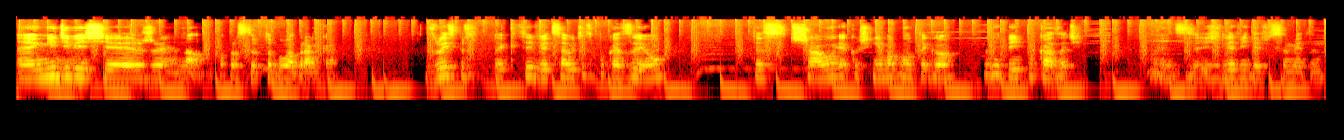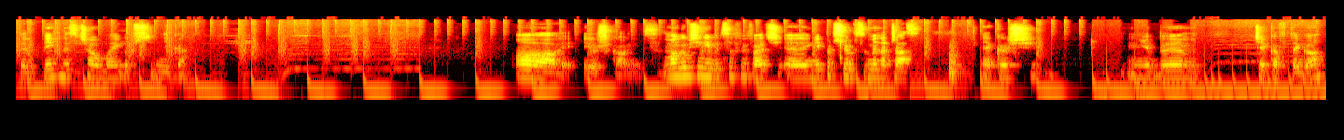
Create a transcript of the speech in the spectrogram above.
E, nie dziwię się, że no, po prostu to była bramka. Z złej perspektywy cały czas pokazują ten strzał, jakoś nie mogą tego lepiej pokazać. Więc źle widać w sumie ten, ten piękny strzał mojego przeciwnika. Oj, już koniec. Mogłem się nie wycofywać, e, nie patrzyłem w sumie na czas. Jakoś nie byłem ciekaw tego.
